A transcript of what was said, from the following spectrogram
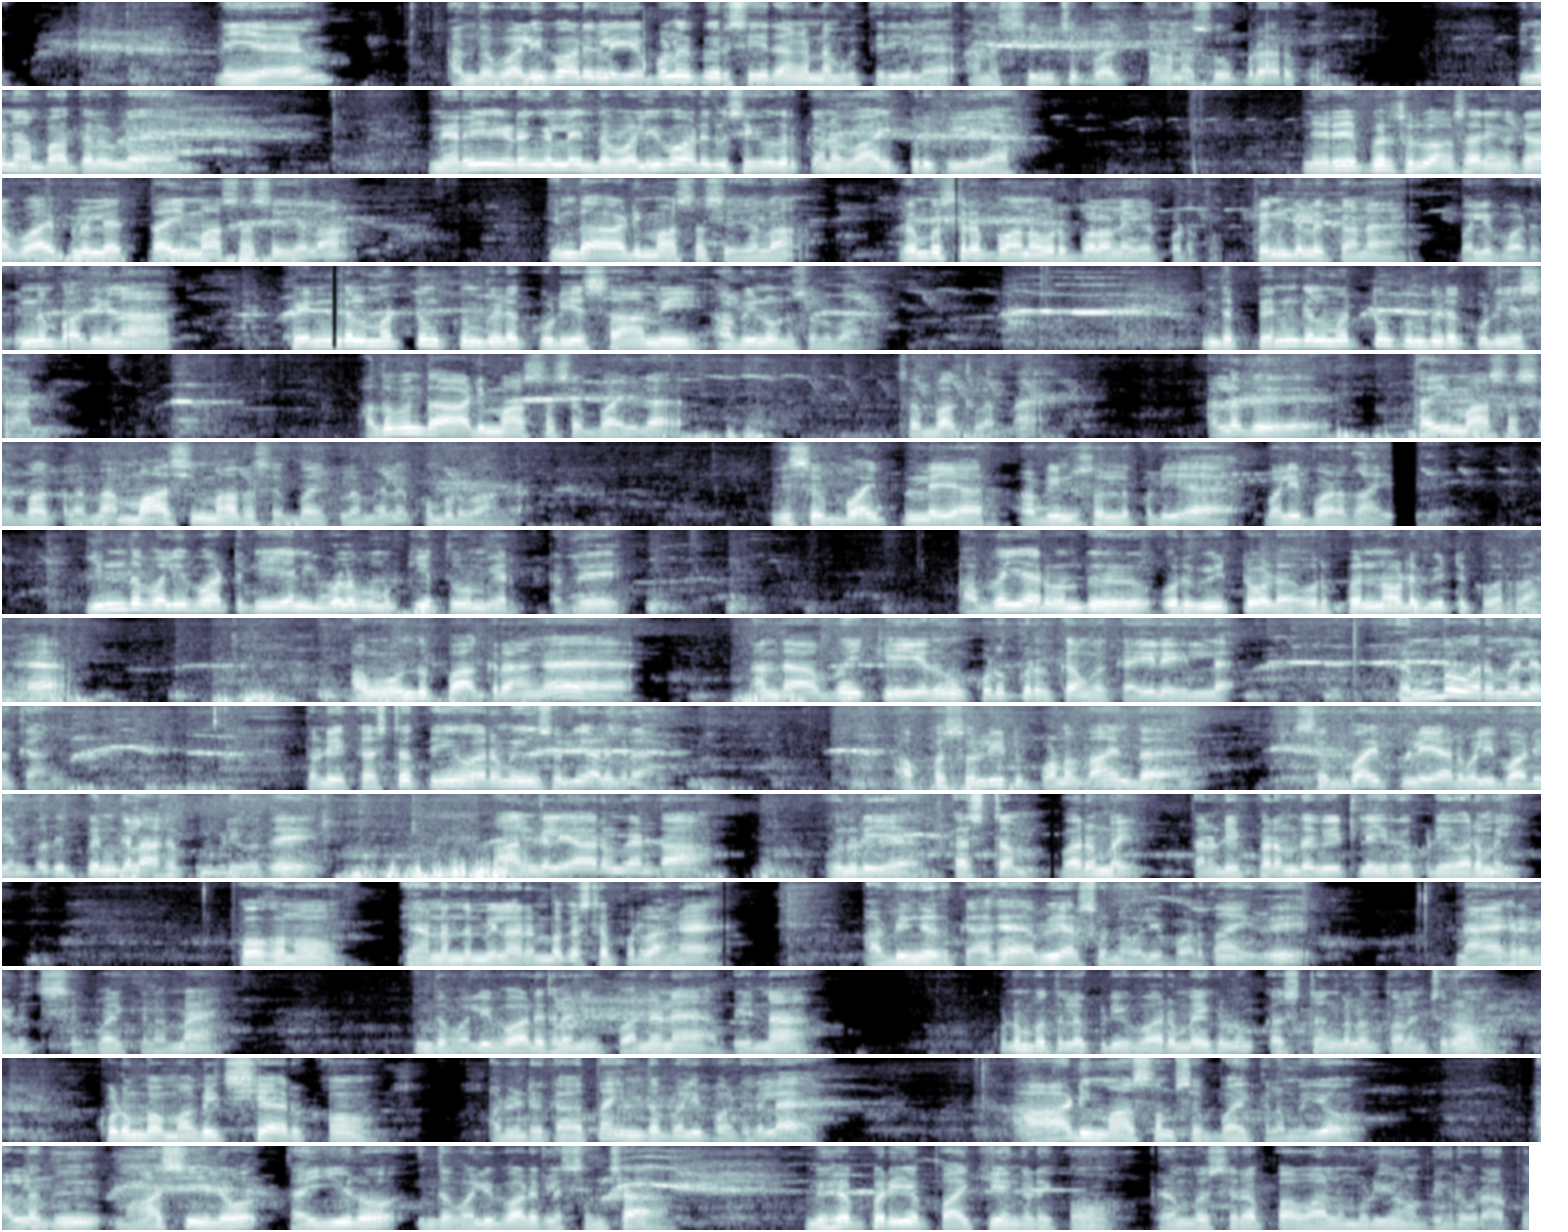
நீங்கள் அந்த வழிபாடுகளை எவ்வளோ பேர் செய்கிறாங்கன்னு நமக்கு தெரியல. ஆனால் செஞ்சு பார்த்தாங்கன்னா சூப்பராக இருக்கும். இன்னும் நான் பார்த்த அளவில் நிறைய இடங்களில் இந்த வழிபாடுகள் செய்வதற்கான வாய்ப்பு இருக்கு இல்லையா? நிறைய பேர் சொல்லுவாங்க சார் எங்களுக்கு வாய்ப்பு இல்லை. தை மாதம் செய்யலாம். இந்த ஆடி மாதம் செய்யலாம். ரொம்ப சிறப்பான ஒரு பலனை ஏற்படுத்தும். பெண்களுக்கான வழிபாடு. இன்னும் பார்த்தீங்கன்னா பெண்கள் மட்டும் கும்பிடக்கூடிய சாமி அப்படின்னு ஒன்று சொல்லுவாங்க. இந்த பெண்கள் மட்டும் கும்பிடக்கூடிய சாமி. அதுவும் இந்த ஆடி மாதம் செவ்வாயில் செவ்வாய்க்கிழமை. அல்லது தை மாதம் செவ்வாய்க்கிழமை மாசி மாதம் செவ்வாய்க்கிழமையில் கும்பிடுவாங்க. இது செவ்வாய் பிள்ளையார் அப்படின்னு சொல்லக்கூடிய வழிபாடு தான் இது. இந்த வழிபாட்டுக்கு ஏன் இவ்வளவு முக்கியத்துவம் ஏற்பட்டது? ஔவையார் வந்து ஒரு வீட்டோட ஒரு பெண்ணோட வீட்டுக்கு வர்றாங்க. அவங்க வந்து பார்க்குறாங்க அந்த ஔவைக்கு எதுவும் கொடுக்கறதுக்கு அவங்க கையில் இல்லை. ரொம்ப வறுமையில் இருக்காங்க. தன்னுடைய கஷ்டத்தையும் வறுமையும் சொல்லி அழுகிறாங்க. அப்போ சொல்லிட்டு போனதான் இந்த செவ்வாய் பிள்ளையார் வழிபாடு என்பது பெண்களாக கும்பிடுவது. ஆண்கள் யாரும் வேண்டாம். உன்னுடைய கஷ்டம் வறுமை தன்னுடைய பிறந்த வீட்டில் இருக்கக்கூடிய வறுமை. போகணும். என் அண்ணன் தம்பிலாம் ரொம்ப கஷ்டப்படுறாங்க. அப்படிங்கிறதுக்காக அபியார் சொன்ன வழிபாடு தான் இது. நாயகரை நினச்சி செவ்வாய்க்கிழமை இந்த வழிபாடுகளை நீ பண்ணின அப்படின்னா குடும்பத்தில் இருக்கக்கூடிய வறுமைகளும் கஷ்டங்களும் தொலைஞ்சிரும். குடும்பம் மகிழ்ச்சியாக இருக்கும். அப்படின்றதுக்காகத்தான் இந்த வழிபாடுகளை ஆடி மாதம் செவ்வாய்க்கிழமையோ அல்லது மாசியிலோ தையிலோ இந்த வழிபாடுகளை செஞ்சால் மிகப்பெரிய பாக்கியம் கிடைக்கும். ரொம்ப சிறப்பாக வாழ முடியும் அப்படிங்கிற ஒரு அர்த்தம்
